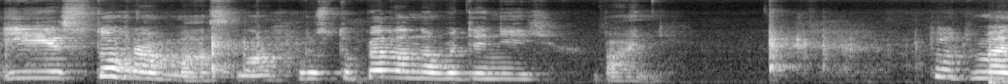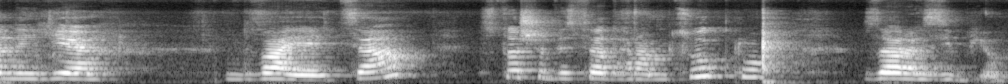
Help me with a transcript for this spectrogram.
і 100 грам масла. Розтопила на водяній бані. Тут в мене є 2 яйця, 160 грам цукру. Зараз зіб'ю.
